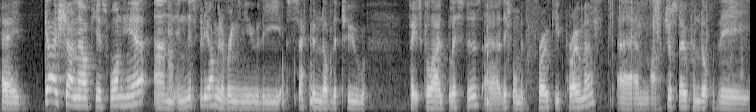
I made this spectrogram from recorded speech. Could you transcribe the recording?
Hey guys, ShiningArceus1 here, and in this video I'm going to bring you the second of the two Fates Collide blisters, uh, this one with the Froakie promo. Um, I've just opened up the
